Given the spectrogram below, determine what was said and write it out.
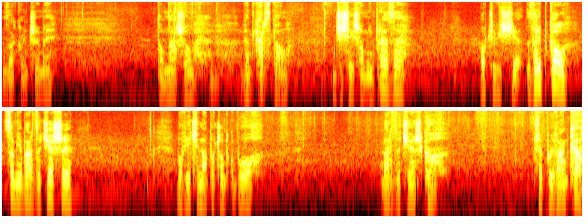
zakończymy tą naszą wędkarską dzisiejszą imprezę. Oczywiście z rybką, co mnie bardzo cieszy, bo wiecie, na początku było bardzo ciężko. Przepływanka,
